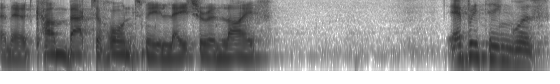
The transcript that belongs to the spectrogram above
and they had come back to haunt me later in life. Everything was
